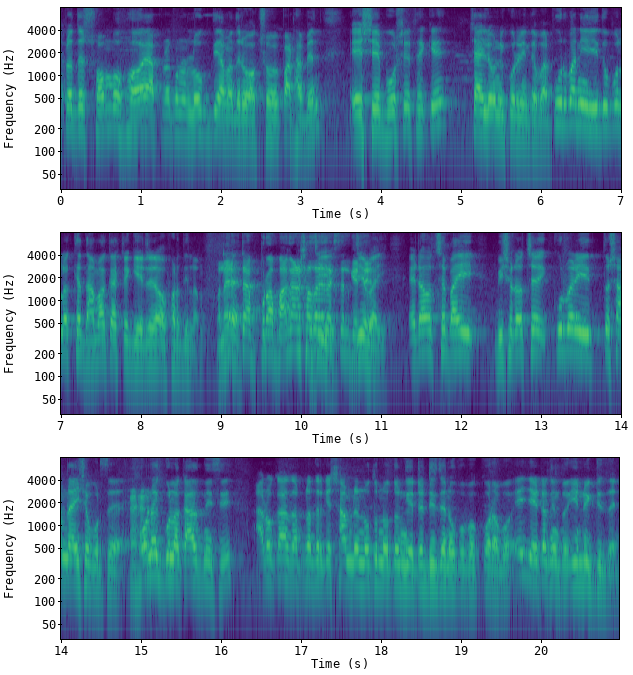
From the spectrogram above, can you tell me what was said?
আপনাদের সম্ভব হয় আপনার কোনো লোক দিয়ে আমাদের ওয়ার্কশপে পাঠাবেন এসে বসে থেকে চাইলে উনি করে নিতে পারবেন। কুরবানি ঈদ উপলক্ষে ধামাকা একটা গেটের অফার দিলাম। মানে একটা পুরো বাগান সাজায় রাখছেন জি ভাই এটা হচ্ছে ভাই বিষয়টা হচ্ছে কুরবানি ঈদ তো সামনে আইসা পড়ছে। হ্যাঁ, অনেকগুলো কাজ নিছি। আরও কাজ আপনাদেরকে সামনে নতুন নতুন এটা ডিজাইন উপভোগ করাবো। এই যে এটা কিন্তু ইউনিক ডিজাইন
